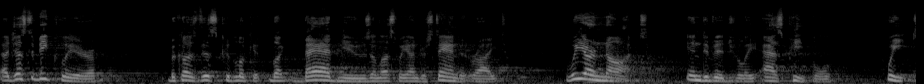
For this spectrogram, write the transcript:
Now, just to be clear, because this could look at, like bad news unless we understand it right, we are not individually, as people, wheat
